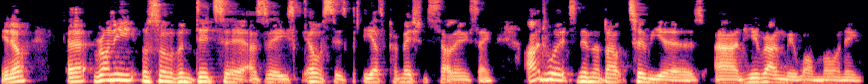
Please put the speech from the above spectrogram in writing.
You know, uh, Ronnie O'Sullivan did say, as he says, he has permission to tell anything. I'd worked with him about two years, and he rang me one morning,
